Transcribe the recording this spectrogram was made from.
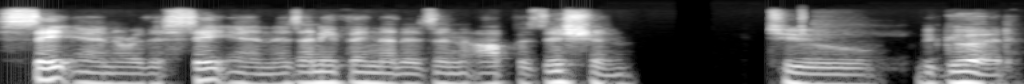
Satan or the Satan is anything that is in opposition to the good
